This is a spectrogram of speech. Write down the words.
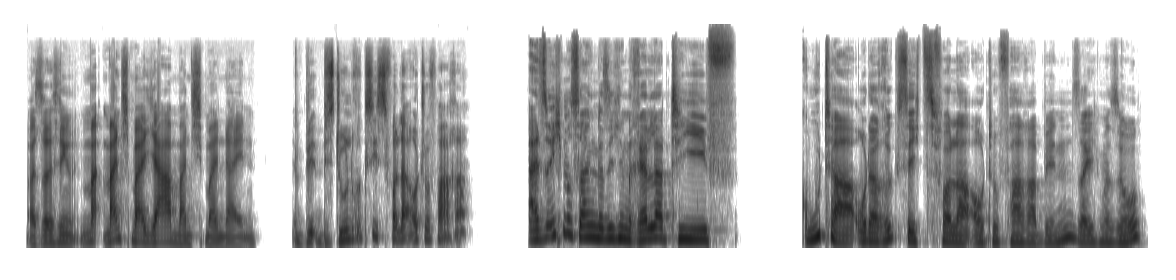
Also deswegen, ma manchmal ja, manchmal nein. Bist du ein rücksichtsvoller Autofahrer? Also ich muss sagen, dass ich ein relativ guter oder rücksichtsvoller Autofahrer bin, sag ich mal so.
